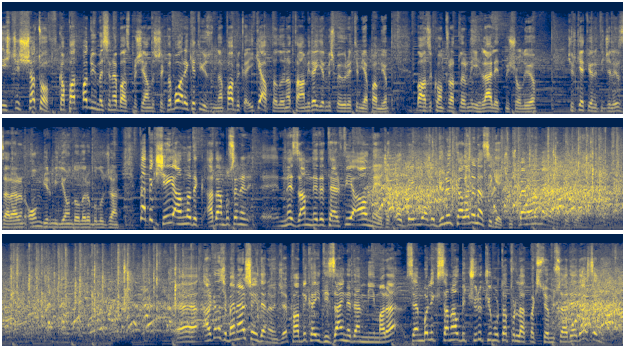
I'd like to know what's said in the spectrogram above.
işçi Şatof kapatma düğmesine basmış yanlışlıkla. Bu hareketi yüzünden fabrika iki haftalığına tamire girmiş ve üretim yapamıyor. Bazı kontratlarını ihlal etmiş oluyor. Şirket yöneticileri zararın 11 milyon doları bulacağını. Tabii ki şeyi anladık. Adam bu sene e, ne zam ne de terfi almayacak. O belli oldu. Günün kalanı nasıl geçmiş? Ben onu merak ediyorum. Ee, arkadaşlar ben her şeyden önce fabrikayı dizayn eden mimara sembolik sanal bir çürük yumurta fırlatmak istiyorum müsaade ederseniz.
